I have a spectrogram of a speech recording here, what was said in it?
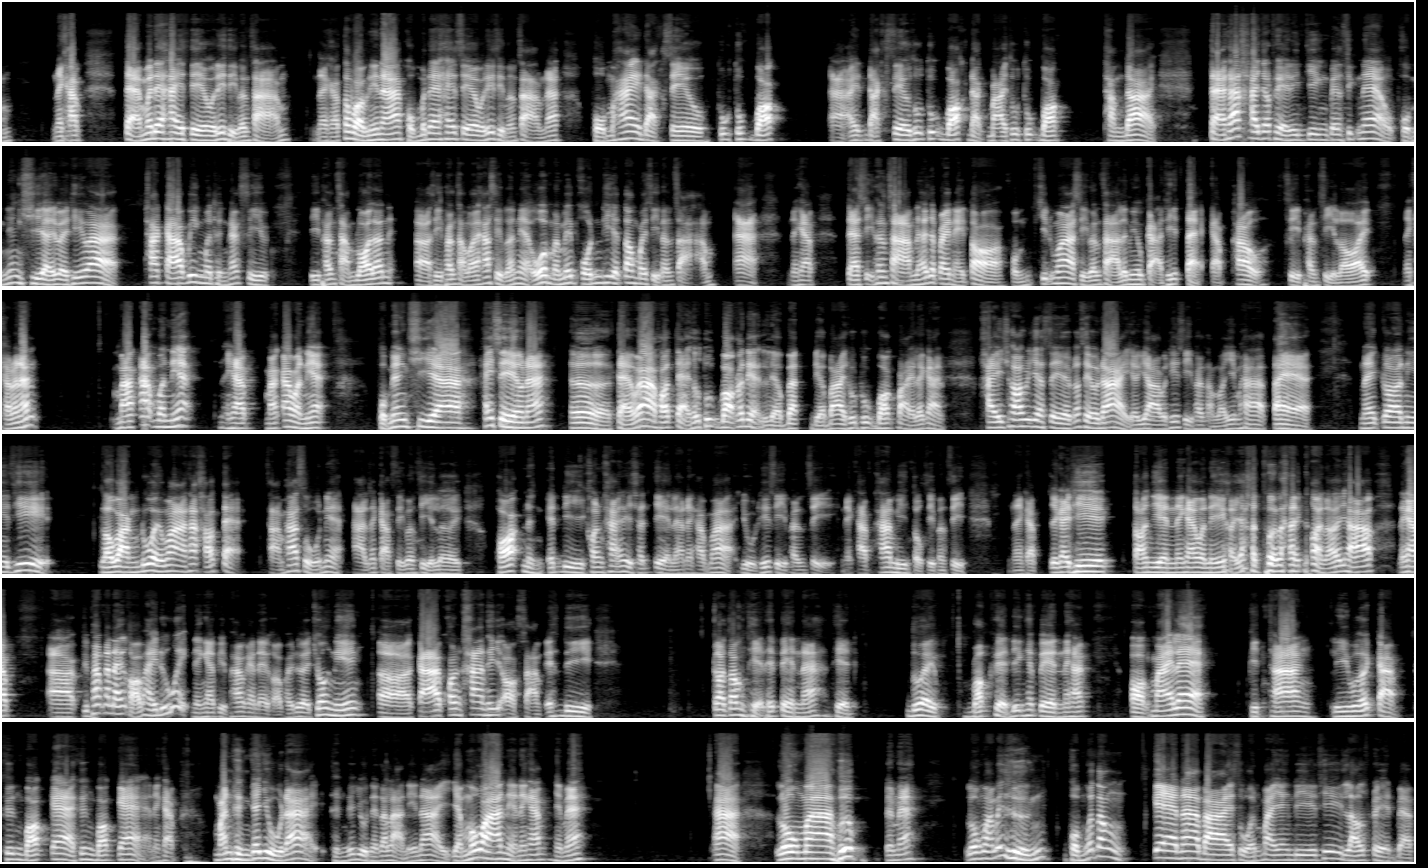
4,300 นะครับ แต่ไม่ได้ให้เซลล์ที่ 4,300 นะครับต้องบอกแบบนี้นะ ผมไม่ได้ให้เซลล์ไว้ที่4,300นะ ผมให้ดักเซลล์ทุกๆบล็อกอ่าไอ้ดักเซลล์ทุกๆบล็อกดักบายทุกๆบล็อกทำได้ แต่ถ้าใครจะเทรดจริง ๆ เป็นสิกแนลผมยังเชียร์ไปที่ว่าถ้ากราฟวิ่งมาถึงทักสี่สี่พันสามร้อยแล้วอ่าสี่พันสามร้อยห้าสิบแล้วเนี่ยโอ้มันไม่พ้นที่จะต้องไปสี่พันสามอ่านะครับแต่สี่พันสามแล้วจะไปไหนต่อ ผมคิดว่าสี่พันสามแล้วมีโอกาสที่แตะกลับเข้าสี่พันสี่ร้อยนะครับดังนั้นมาร์กอัพวันเนี้ยนะครับมาร์กอัพวันเนี้ย ผมยังเชียร์ให้เซลนะ เออ แต่ว่าพอแตะทุกๆบล็อกก็เนี่ยเดี๋ยวแบบเดี๋ยวบายทุกๆบล็อกไปแล้วกัน ใครชอบที่จะเซลก็เซลได้ยาวๆไปที่ 4,325 แต่ในกรณีที่ระวังด้วยว่าถ้าเขาแตะ 350 เนี่ยอาจจะกลับ 4,400 เลย เพราะ 1 SD ค่อนข้างที่จะชัดเจนแล้วนะครับว่าอยู่ที่ 4,400 นะครับ ค่ามีนตก 4,400 นะครับเจอกันอีกทีตอนเย็นนะครับวันนี้ขออนุญาตตัวลาก่อนแล้วเช้านะครับ ผิดพลาดกันใดขออภัยด้วยในะครับผิดพลาดกันใดขออภัยด้วย ช่วงนี้กราฟค่อนข้างที่จะออก 3 SD ก็ต้องเทรดให้เป็นนะ เทรดด้วยบล็อกเทรดดิ้งให้เป็นนะครับ ออกไม้แรกผิดทางรีเวิร์สกลับครึ่งบล็อกแก้ครึ่งบล็อกแก้นะครับ มันถึงจะอยู่ได้ถึงจะอยู่ในตลาดนี้ได้ อย่างเมื่อวานเนี่ยนะครับ เห็นไหมอ่า ลงมาปึ๊บเป็นไหมลงมาไม่ถึง ผมก็ต้องแก้หน้าบายสวนไปยังดีที่เราเทรดแบบ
